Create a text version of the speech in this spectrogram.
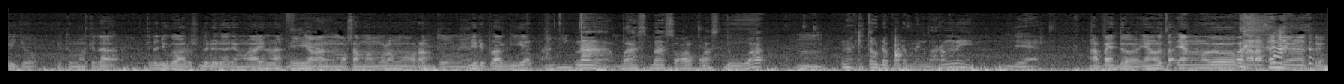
Pasti Jo itu mah kita kita juga harus beda dari yang lain lah Iya. jangan mau sama mulu sama orang Betul, jadi plagiat anjing Nah, bahas-bahas soal kelas 2. hmm. Nah, kita udah pada main bareng nih. Iya. ngapain tuh yang lu yang lu pernah rasain gimana tuh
